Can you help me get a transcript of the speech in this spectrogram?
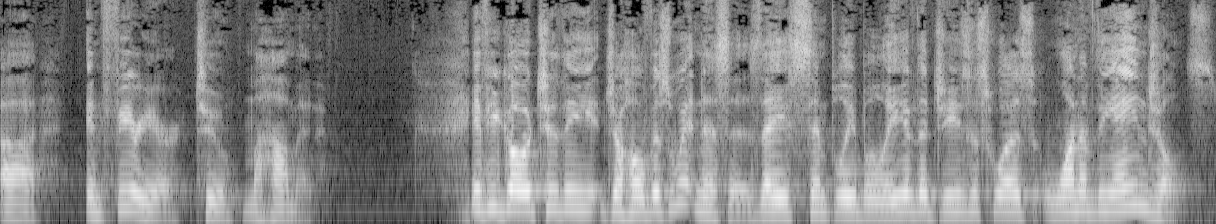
uh, inferior to Muhammad. If you go to the Jehovah's Witnesses, they simply believe that Jesus was one of the angels.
